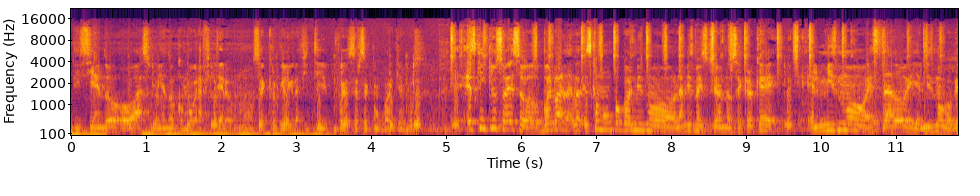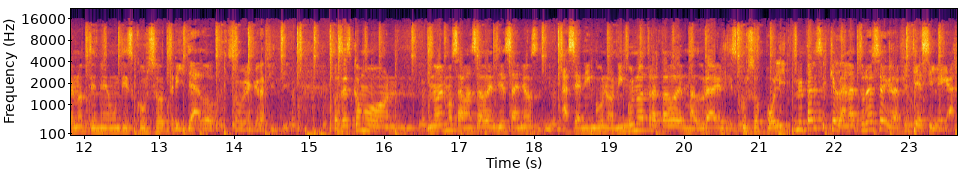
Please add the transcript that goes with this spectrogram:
diciendo o asumiendo como grafitero, ¿no? O sea, creo que el graffiti puede hacerse con cualquier cosa. Es que incluso eso, la- es como un poco el mismo, la misma discusión. O sea, creo que el mismo Estado y el mismo gobierno tiene un discurso trillado sobre el graffiti. O sea, es como no hemos avanzado en 10 años hacia ninguno. Ninguno ha tratado de madurar el discurso político. Me parece que la naturaleza del graffiti es ilegal.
